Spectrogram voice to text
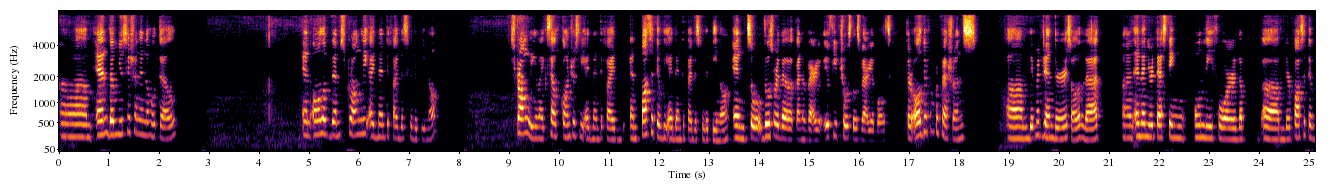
Um, and the musician in the hotel. And all of them strongly identified as Filipino strongly, like self-consciously identified and positively identified as Filipino. And so those were the kind of variable. If you chose those variables, they're all different professions, um, different genders, all of that, and, and then you're testing only for the um, their positive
